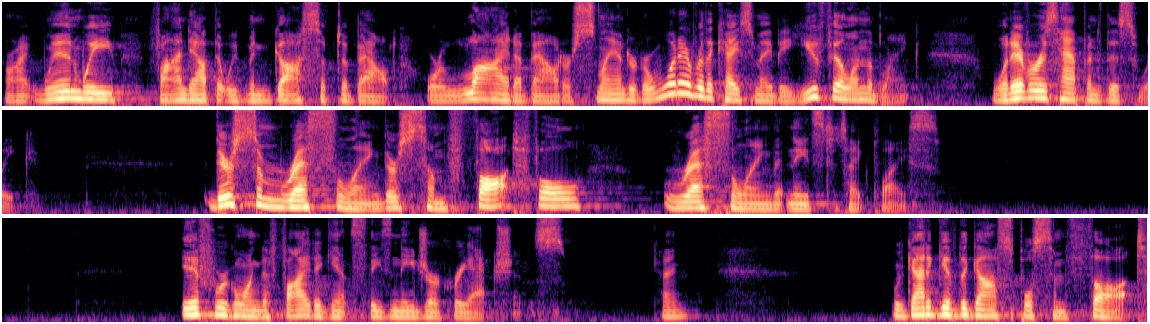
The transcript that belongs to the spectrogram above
right? When we find out that we've been gossiped about or lied about or slandered or whatever the case may be, you fill in the blank, whatever has happened this week. There's some wrestling, there's some thoughtful wrestling that needs to take place if we're going to fight against these knee jerk reactions. Okay? We've got to give the gospel some thought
